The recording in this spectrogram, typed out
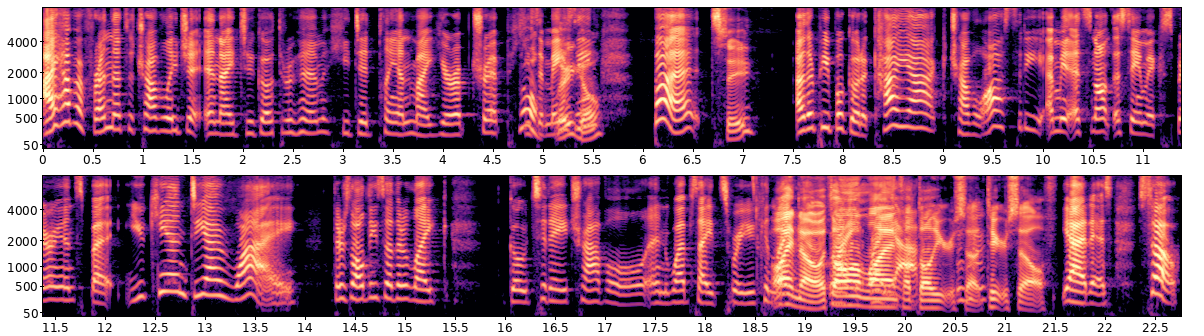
I have a friend that's a travel agent, and I do go through him. He did plan my Europe trip. He's Oh, there you amazing. go. But See, other people go to kayak, Travelocity. I mean, it's not the same experience, but you can DIY. There's all these other like Go Today Travel and websites where you can. Oh, like, I know. It's right, all online. right, It's yeah. all do it yourself. Do it yourself. Yeah, it is. So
